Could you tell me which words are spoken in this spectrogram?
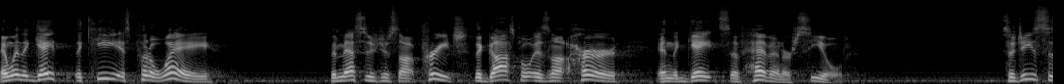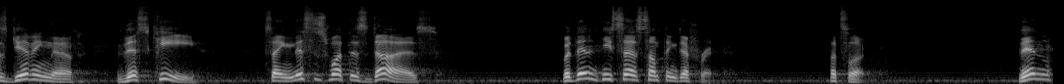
And when the, gate, the key is put away, the message is not preached, the gospel is not heard, and the gates of heaven are sealed. So Jesus is giving them this key, saying, This is what this does. But then he says something different. Let's look. Then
